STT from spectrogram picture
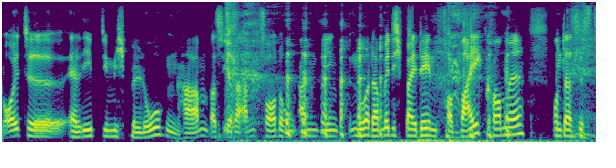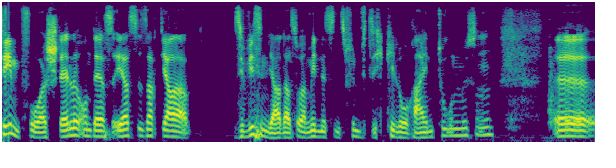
Leute erlebt, die mich belogen haben, was ihre Anforderungen angeht, nur damit ich bei denen vorbeikomme und das System vorstelle. Und das erste sagt, ja, Sie wissen ja, dass wir mindestens 50 Kilo reintun müssen äh,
